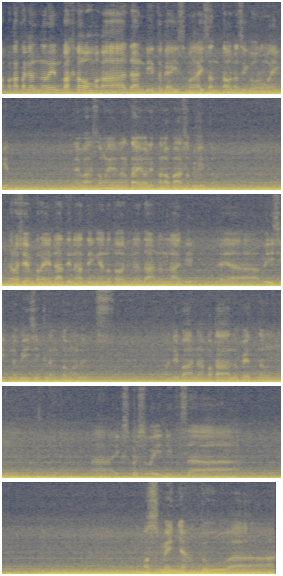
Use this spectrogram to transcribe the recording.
napakatagal na rin bago ako makadaan dito guys. Mga isang taon na siguro mahigit. Diba? So ngayon lang tayo ulit nakapasok dito. Pero syempre dati nating ano to, dinadaanan lagi. Kaya basic na basic lang to mga lods. Ah, diba? Napakalupit ng ah, expressway dito sa Osmeña to ah,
